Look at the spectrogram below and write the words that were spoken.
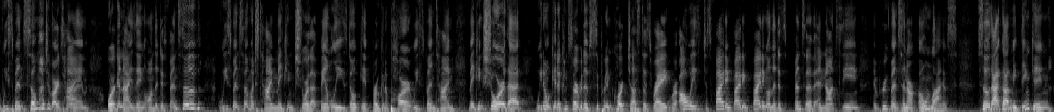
we spend so much of our time organizing on the defensive. We spend so much time making sure that families don't get broken apart. We spend time making sure that we don't get a conservative Supreme Court justice, right? We're always just fighting, fighting, fighting on the defensive and not seeing improvements in our own lives. So that got me thinking,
